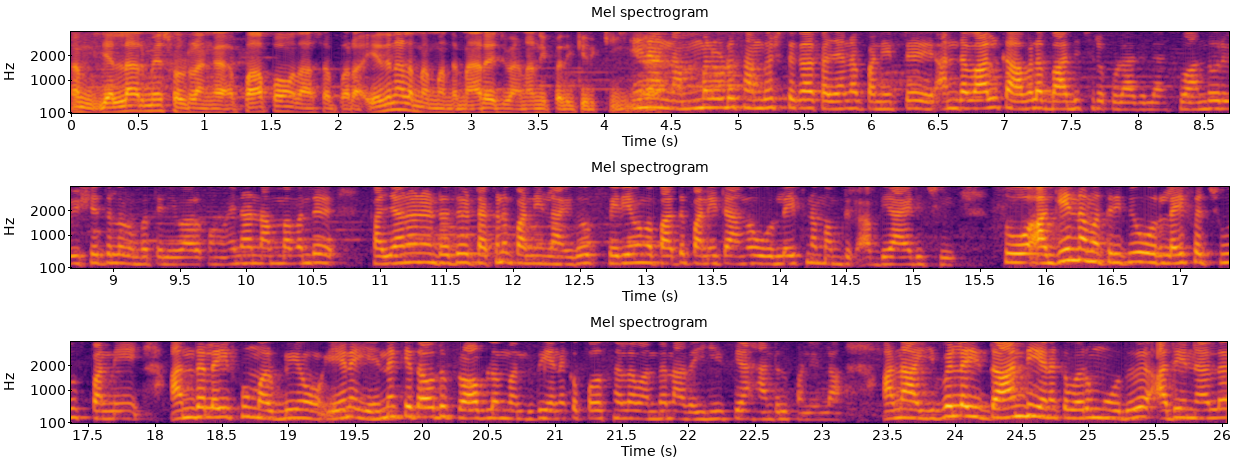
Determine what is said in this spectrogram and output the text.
மேம் எல்லாருமே சொல்கிறாங்க பாப்பாவும் அதை ஆசைப்படுறா. எதனால மேம் அந்த மேரேஜ் வேணாம்னு இப்போதைக்கு இருக்கீங்க? ஏன்னா நம்மளோட சந்தோஷத்துக்காக கல்யாணம் பண்ணிட்டு அந்த வாழ்க்கை அவளை பாதிச்சிடக்கூடாதுல்ல. ஸோ அந்த ஒரு விஷயத்துல ரொம்ப தெளிவா இருக்கணும். ஏன்னா நம்ம வந்து கல்யாணம்ன்றது டக்குன்னு பண்ணிடலாம். ஏதோ பெரியவங்க பார்த்து பண்ணிட்டாங்க ஒரு லைஃப் நம்ம அப்படி அப்படி ஆயிடுச்சு. ஸோ அகைன் நம்ம திருப்பியும் ஒரு லைஃப்பை சூஸ் பண்ணி அந்த லைஃப்பும் மறுபடியும் ஏன்னா எனக்கு ஏதாவது ப்ராப்ளம் வந்தது எனக்கு பர்சனலாக வந்தால் நான் அதை ஈஸியாக ஹேண்டில் பண்ணிடலாம். ஆனால் இவளை தாண்டி எனக்கு வரும்போது அது என்னால்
